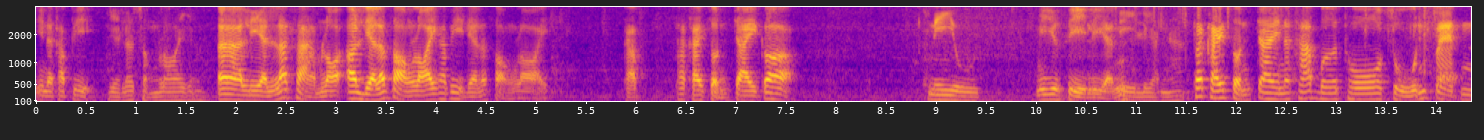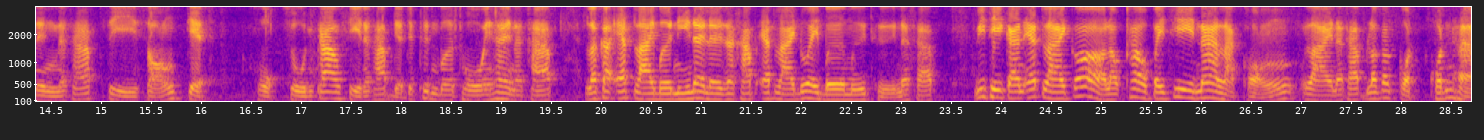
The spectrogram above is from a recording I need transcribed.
นี่นะครับพี่เหรียญละสองร้อยใช่ไหมอ่าเหรียญละสามร้อยเออเหรียญละสองร้อยครับพี่เหรียญละสองร้อยครับ ถ้าใครสนใจก็มีอยู่มีอยู่สี่เหรียญสี่เหรียญนะถ้าใครสนใจนะครับเบอร์โทร081นะครับ427 6094นะครับเดี๋ยวจะขึ้นเบอร์โทรไว้ให้นะครับ แล้วก็แอดไลน์เบอร์นี้ได้เลยนะครับแอดไลน์ด้วยเบอร์มือถือนะครับ วิธีการแอดไลน์ก็เราเข้าไปที่หน้าหลักของไลน์นะครับ แล้วก็กดค้นหา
